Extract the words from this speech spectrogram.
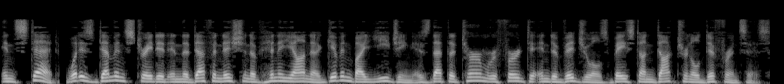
Instead, what is demonstrated in the definition of Hinayana given by Yijing is that the term referred to individuals based on doctrinal differences.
